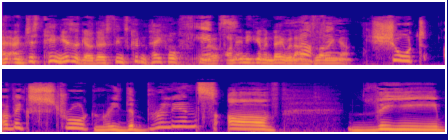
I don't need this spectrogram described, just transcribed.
And, and, just 10 years ago, those things couldn't take off know, on any given day without blowing up. Short of extraordinary. The brilliance of the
